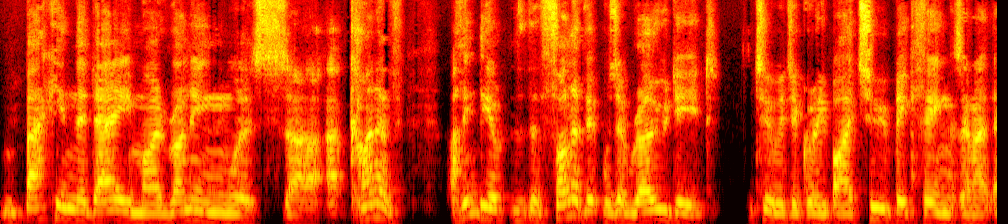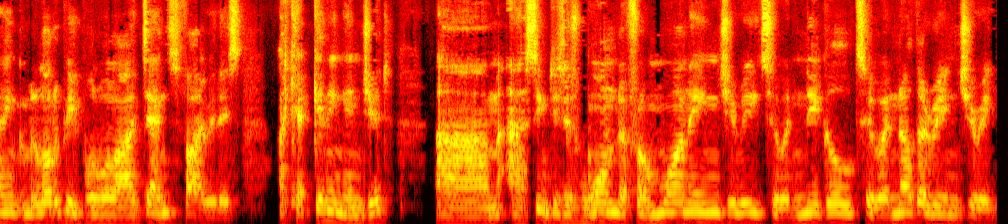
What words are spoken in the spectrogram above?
back in the day, my running was uh, kind of. I think the the fun of it was eroded to a degree by two big things, and I think a lot of people will identify with this. I kept getting injured. Um, I seemed to just wander from one injury to a niggle to another injury,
